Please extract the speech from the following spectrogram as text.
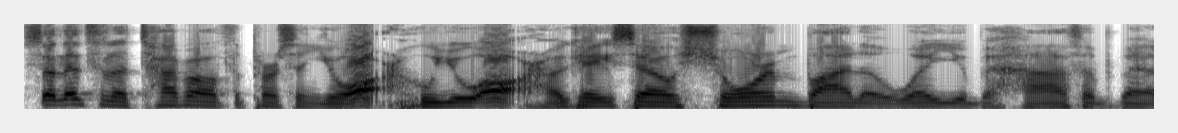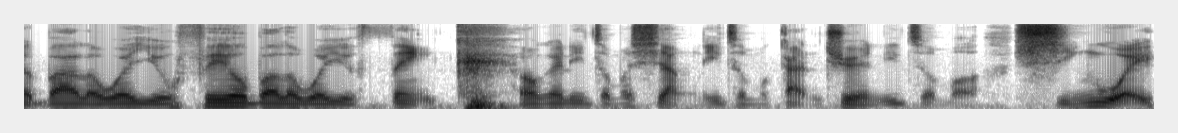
So that's the type of the person you are, who you are. Okay, so shown by the way you behave, by by the way you feel, by the way you think. OK，你怎么想，你怎么感觉，你怎么行为，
